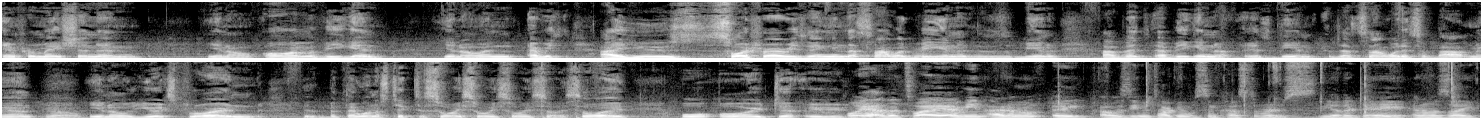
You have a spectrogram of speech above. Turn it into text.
information and you know, oh, I'm a vegan, you know, and every I use soy for everything, and that's not what Hmm. vegan is. Being a, veg, a vegan is being. That's not what it's about, man. No. You know, you explore, and but they want to stick to soy, soy, soy, soy, soy, or or, ju- or Well, yeah, that's why. I mean, I don't. I, I was even talking with some customers the other day, and I was like,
